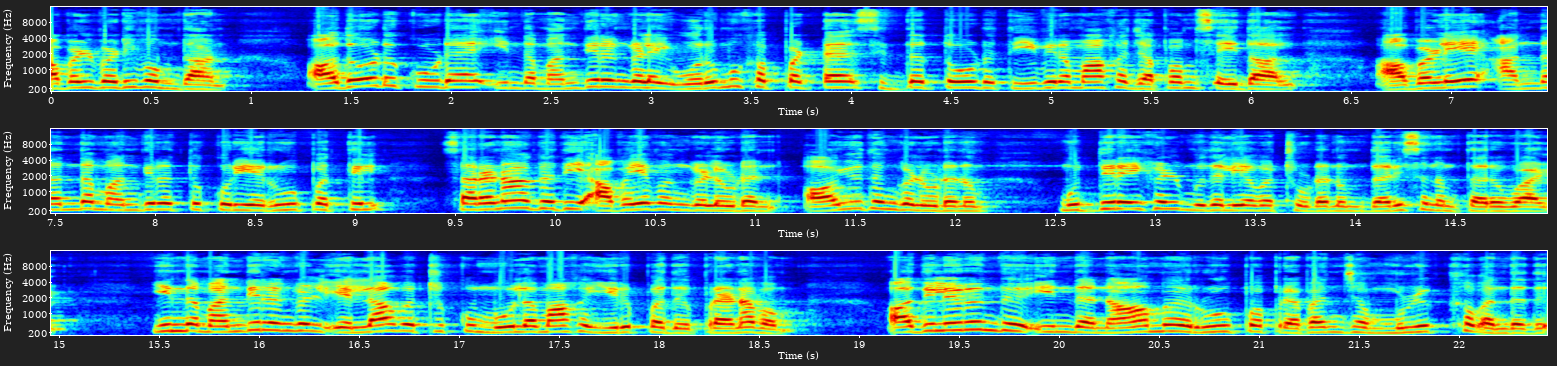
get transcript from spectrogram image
அவள் வடிவம்தான். அதோடு கூட இந்த மந்திரங்களை ஒருமுகப்பட்ட சித்தத்தோடு தீவிரமாக ஜபம் செய்தால் அவளே அந்தந்த மந்திரத்துக்குரிய ரூபத்தில் சரணாகதி அவயவங்களுடன் ஆயுதங்களுடனும் முத்திரைகள் முதலியவற்றுடனும் தரிசனம் தருவாள். இந்த மந்திரங்கள் எல்லாவற்றுக்கும் மூலமாக இருப்பது பிரணவம். அதிலிருந்து இந்த நாம ரூப பிரபஞ்சம் முழுக்க வந்தது.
